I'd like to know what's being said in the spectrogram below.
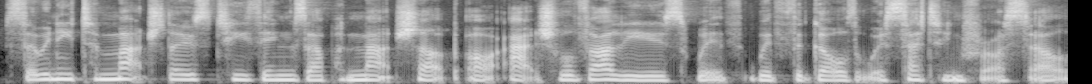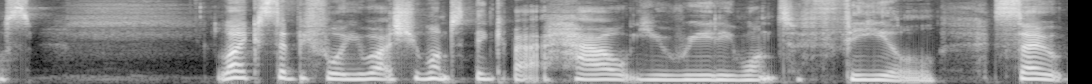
So we need to match those two things up and match up our actual values with, with the goal that we're setting for ourselves like I said before, you actually want to think about how you really want to feel. So,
